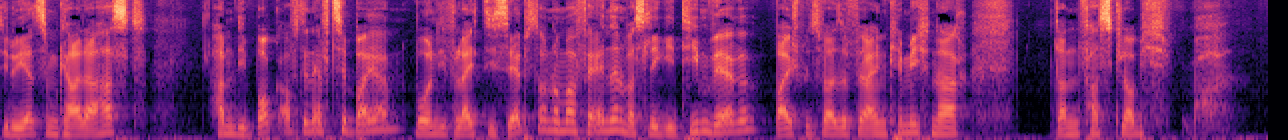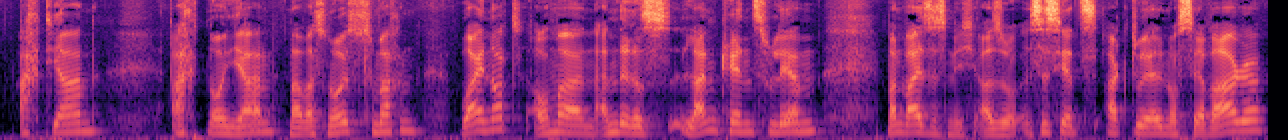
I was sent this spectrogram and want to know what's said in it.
die du jetzt im Kader hast, haben die Bock auf den FC Bayern? Wollen die vielleicht sich selbst auch nochmal verändern, was legitim wäre? Beispielsweise für einen Kimmich nach dann fast, glaube ich, acht Jahren, acht, neun Jahren mal was Neues zu machen. Why not? Auch mal ein anderes Land kennenzulernen. Man weiß es nicht. Also es ist jetzt aktuell noch sehr vage.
